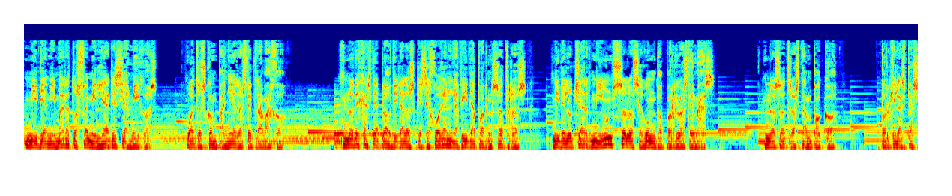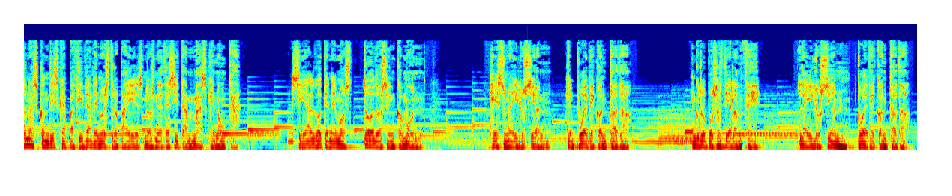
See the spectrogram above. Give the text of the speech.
ni de animar a tus familiares y amigos, o a tus compañeros de trabajo. No dejas de aplaudir a los que se juegan la vida por nosotros, ni de luchar ni un solo segundo por los demás. Nosotros tampoco, porque las personas con discapacidad de nuestro país nos necesitan más que nunca. Si algo tenemos todos en común, es una ilusión que puede con todo. Grupo Social 11. La ilusión puede con todo.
